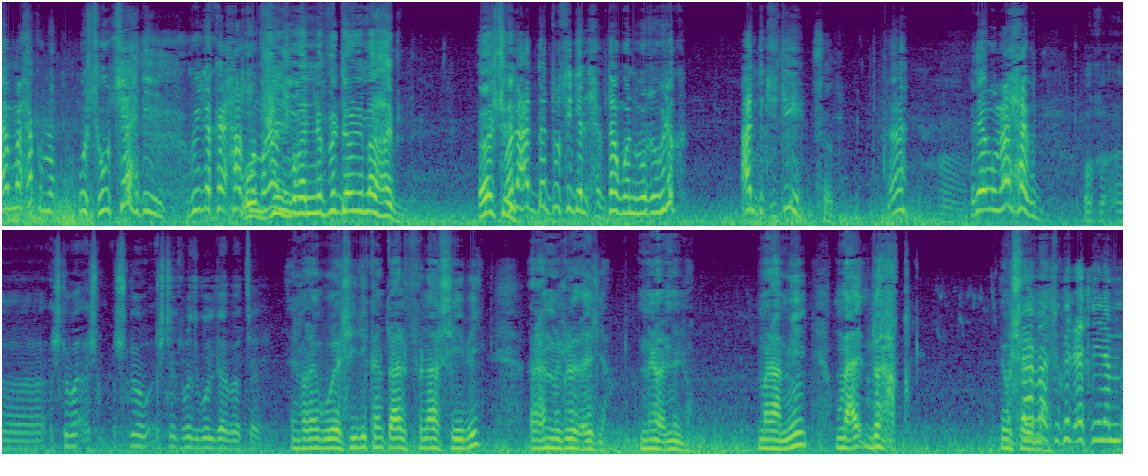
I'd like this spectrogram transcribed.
هما حكموا. والشهود شاهدين؟ ويقول لك ومشيت بغى مغاني ننفذ دوري ما نحفظ اشري وأنا عندي الدوسي ديال الحفظ. ها هو نوريه لك عندك شتيه صافي ها؟ داروا مع وخ- آه، شنو شنو شنو تبغي تقول دابا أنت؟ نبغي نقول يا سيدي كان طالب في نصيبي راه مقلوع عليا ممنوع منه. مرامين ومع بدون حق. يا دار قلعت لنا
